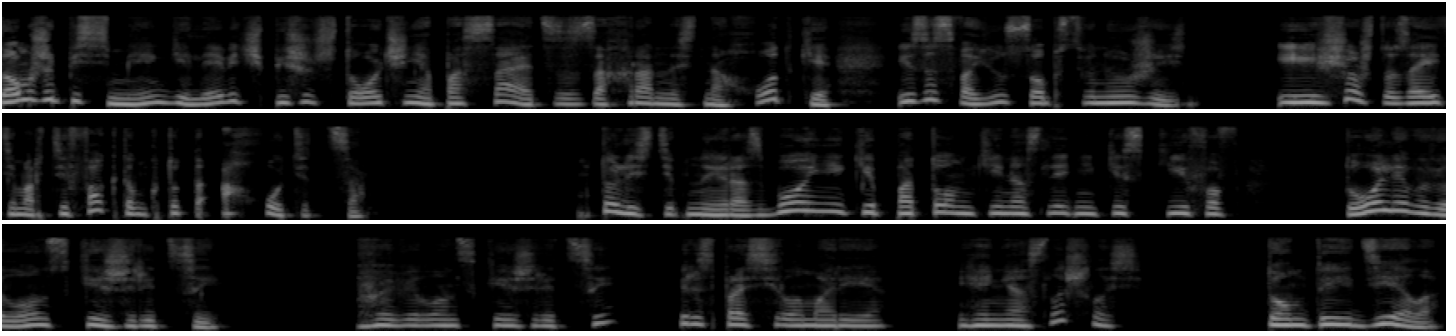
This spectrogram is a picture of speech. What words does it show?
Том же письме Гелевич пишет, что очень опасается за сохранность находки и за свою собственную жизнь. И еще, что за этим артефактом кто-то охотится. То ли степные разбойники, потомки и наследники скифов, то ли вавилонские жрецы. «Вавилонские жрецы?» — переспросила Мария. «Я не ослышалась?» В том-то и дело.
